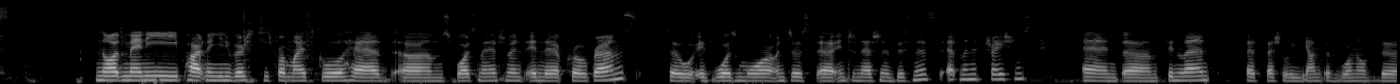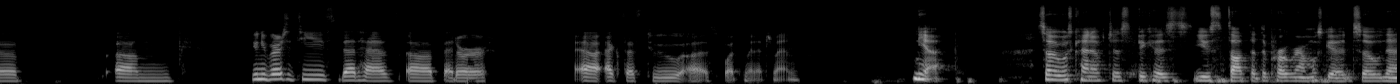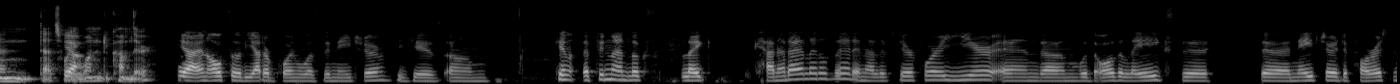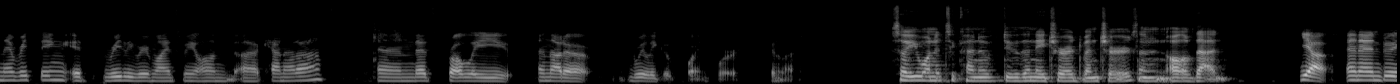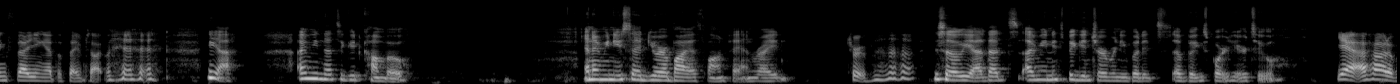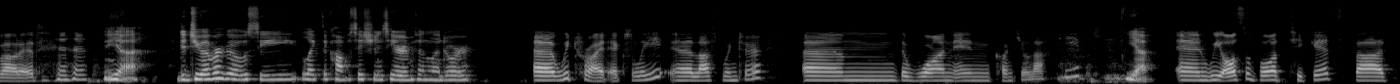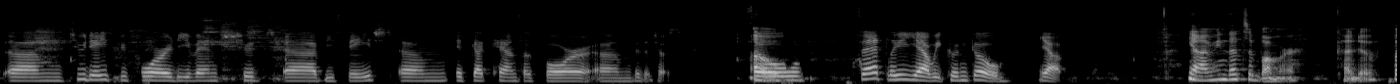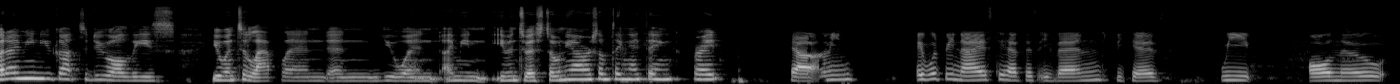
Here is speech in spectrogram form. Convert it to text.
not many partner universities from my school had um, sports management in their programs so it was more on just uh, international business administrations. And um, Finland, especially JAMK, is one of the um, universities that has uh, better uh, access to uh, sports management. Yeah. So it was kind of just because you thought that the program was good. So then that's why yeah. you wanted to come there. Yeah. And also the other point was the nature because um, Finland looks like Canada a little bit, and I lived there for a year. And um, with all the lakes, the the nature, the forest, and everything, it really reminds me on uh, Canada, and that's probably another really good point for Finland. So you wanted to kind of do the nature adventures and all of that. Yeah, and then doing studying at the same time. yeah, I mean that's a good combo. And I mean, you said you're a biathlon fan, right? True. so yeah, that's I mean it's big in Germany, but it's a big sport here too. Yeah, I heard about it. yeah. Did you ever go see like the competitions here in Finland or? Uh, we tried actually uh, last winter. Um, the one in Kontiolahti. Yeah. And we also bought tickets, but um, two days before the event should uh, be staged, um, it got canceled for um, visitors. So oh. sadly, yeah, we couldn't go. Yeah. Yeah, I mean that's a bummer, kind of. But I mean, you got to do all these. You went to Lapland, and you went. I mean, even to Estonia or something. I think, right? Yeah, I mean, it would be nice to have this event because we all know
